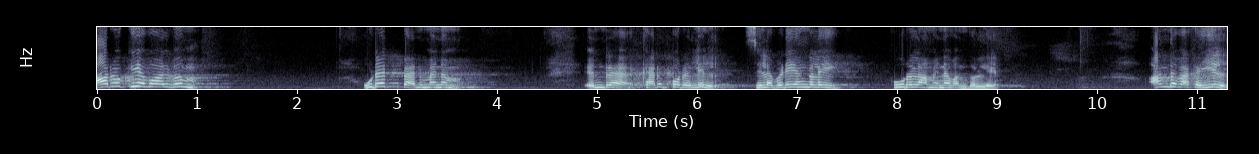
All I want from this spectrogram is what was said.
ஆரோக்கிய வாழ்வும் உடற்பருமனும் என்ற கருப்பொருளில் சில விடயங்களை கூறலாம் என வந்துள்ளேன். அந்த வகையில்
